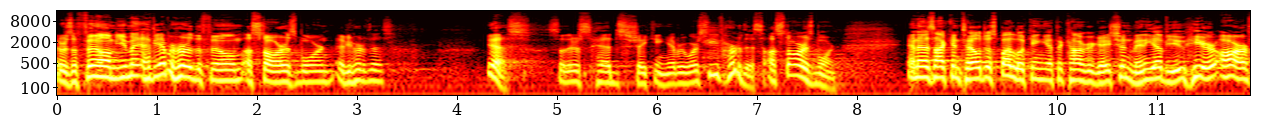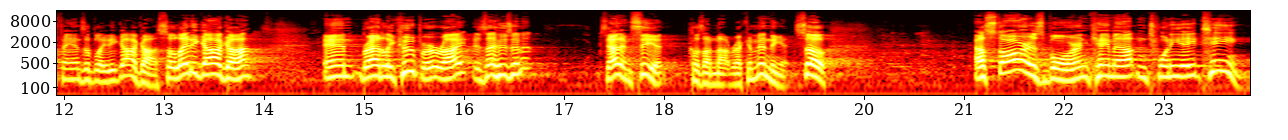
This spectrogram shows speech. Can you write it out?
There was a film, you may, have you ever heard of the film A Star is Born? Have you heard of this? Yes. So there's heads shaking everywhere. So you've heard of this. A Star is Born. And as I can tell just by looking at the congregation, many of you here are fans of Lady Gaga. So Lady Gaga and Bradley Cooper, right? Is that who's in it? See, I didn't see it because I'm not recommending it. So A Star is Born came out in 2018.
